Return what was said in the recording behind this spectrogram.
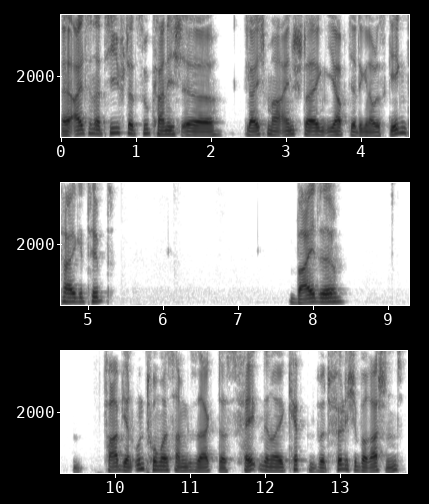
Äh, alternativ dazu kann ich äh, gleich mal einsteigen. Ihr habt ja genau das Gegenteil getippt. Beide, Fabian und Thomas, haben gesagt, dass Falcon der neue Captain wird. Völlig überraschend.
